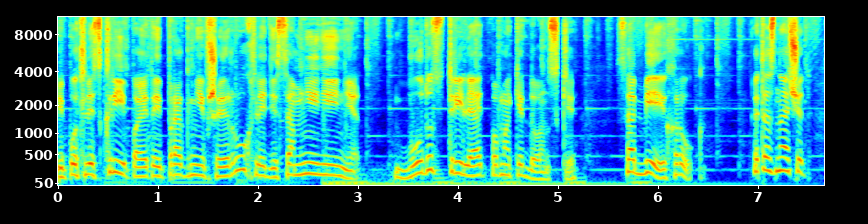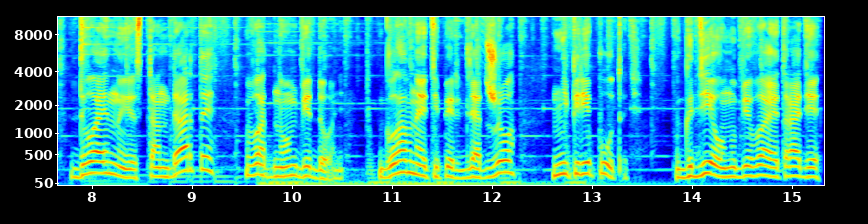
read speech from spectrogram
И после скрипа этой прогнившей рухляди сомнений нет. Будут стрелять по-македонски. С обеих рук. Это значит двойные стандарты в одном бидоне. Главное теперь для Джо не перепутать где он убивает ради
